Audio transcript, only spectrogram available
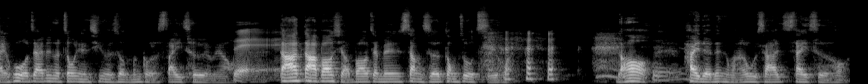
百货在那个周年庆的时候门口的塞车有没有？对，大家大包小包在那边上车，动作迟缓，然后害得那个马路塞塞车哈。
